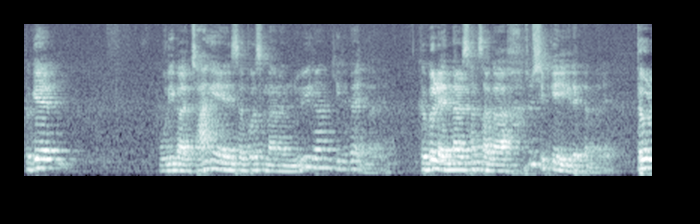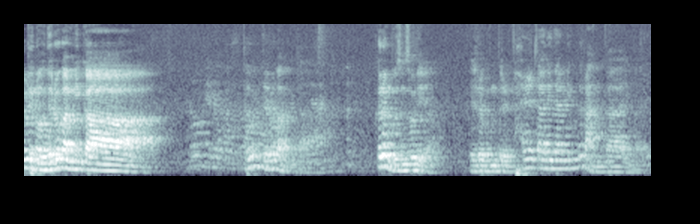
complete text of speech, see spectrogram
그게 우리가 장애에서 벗어나는 유일한 길이다 이 말이에요. 그걸 옛날 선사가 아주 쉽게 얘기를 했단 말이에요. 더울 때는 어디로 갑니까? 더울 때로 갑니다. 그럼 무슨 소리예요? 여러분들 팔다리 달린 걸 안다 이 말이에요.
